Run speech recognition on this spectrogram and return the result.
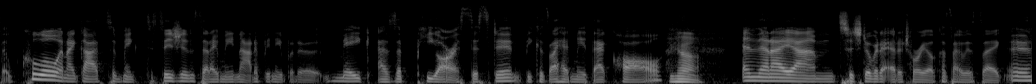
so cool, and I got to make decisions that I may not have been able to make as a PR assistant because I had made that call. Yeah. And then I um, switched over to editorial because I was like, eh.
